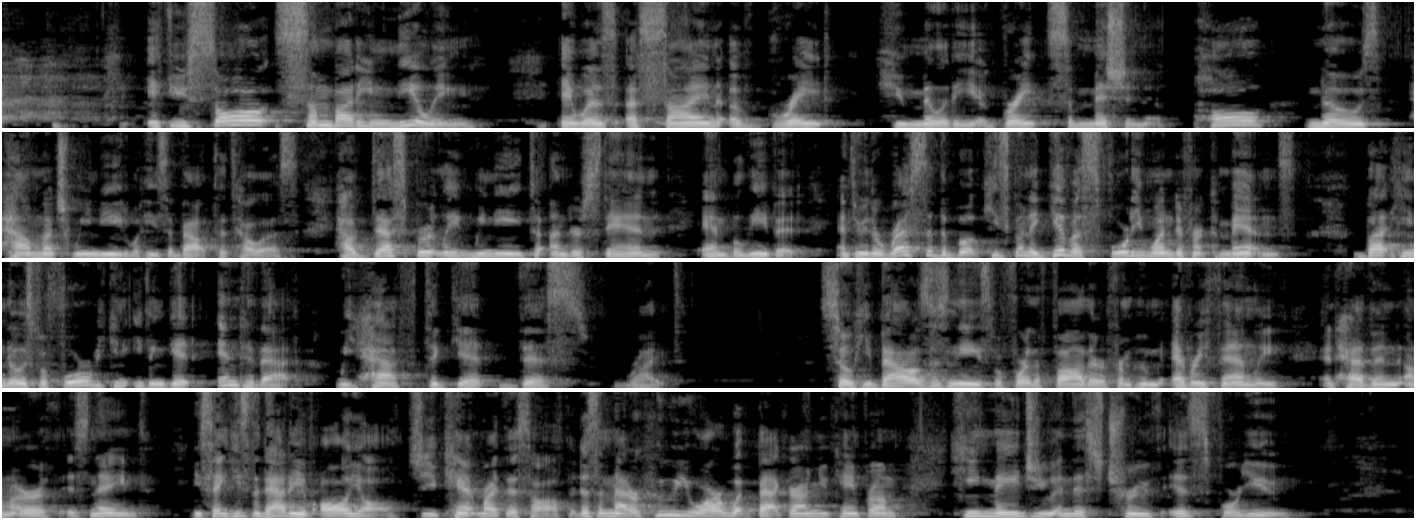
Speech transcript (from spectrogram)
if you saw somebody kneeling, it was a sign of great humility, a great submission. Paul knows how much we need what he's about to tell us, how desperately we need to understand and believe it. And through the rest of the book, he's going to give us 41 different commands. But he knows before we can even get into that, we have to get this right. So he bows his knees before the Father from whom every family in heaven on earth is named. He's saying he's the daddy of all y'all, so you can't write this off. It doesn't matter who you are, what background you came from. He made you, and this truth is for you.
